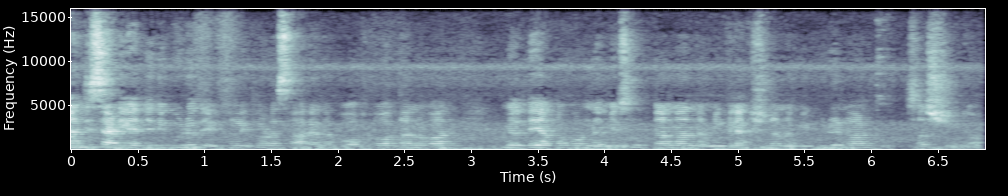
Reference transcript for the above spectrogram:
ਹਾਂਜੀ, ਸਾਡੀ ਅੱਜ ਦੀ ਵੀਡੀਓ ਦੇਖਣ ਲਈ ਤੁਹਾਡਾ ਸਾਰਿਆਂ ਦਾ ਬਹੁਤ ਬਹੁਤ ਧੰਨਵਾਦ। ਮਿਲਦੇ ਹਾਂ ਆਪਾਂ ਹੋਰ ਨਵੇਂ ਸੂਟਾਂ ਨਾਲ, ਨਵੀਂ ਕਲੈਕਸ਼ਨ ਨਾਲ, ਨਵੀਂ ਵੀਡੀਓ ਨਾਲ। ਸਤਿ ਸ਼੍ਰੀ ਅਕਾਲ।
